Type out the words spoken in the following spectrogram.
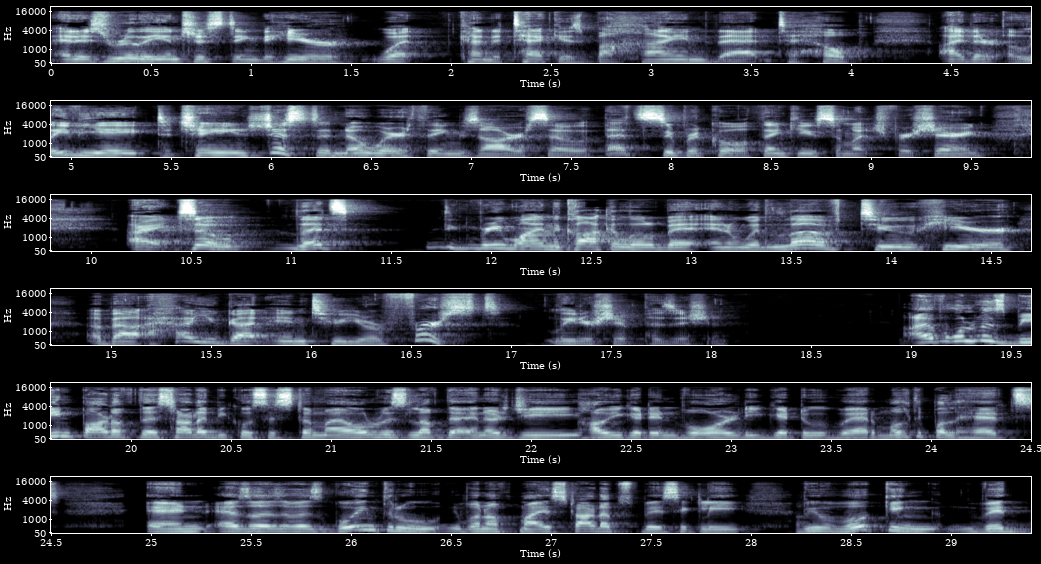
And it's really interesting to hear what kind of tech is behind that to help either alleviate, to change, just to know where things are. So that's super cool. Thank you so much for sharing. All right. So let's rewind the clock a little bit and would love to hear about how you got into your first leadership position. I've always been part of the startup ecosystem. I always love the energy, how you get involved, you get to wear multiple hats. And as, I was going through one of my startups, basically, we were working with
